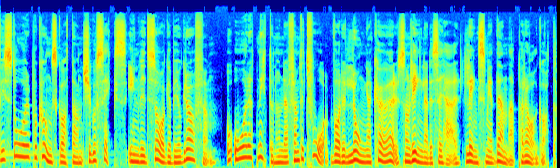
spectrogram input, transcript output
Vi står på Kungsgatan 26 invid Sagabiografen och året 1952 var det långa köer som ringlade sig här längs med denna paradgata.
